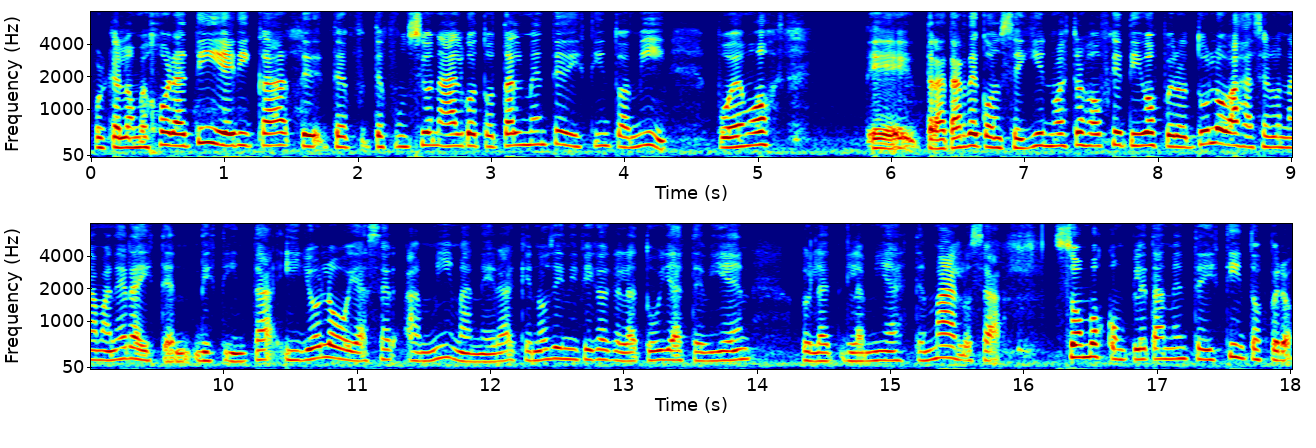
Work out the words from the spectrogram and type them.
Porque a lo mejor a ti, Erika, te, te, te funciona algo totalmente distinto a mí. Podemos eh, tratar de conseguir nuestros objetivos, pero tú lo vas a hacer de una manera distinta y yo lo voy a hacer a mi manera, que no significa que la tuya esté bien o la, mía esté mal. O sea, somos completamente distintos, pero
